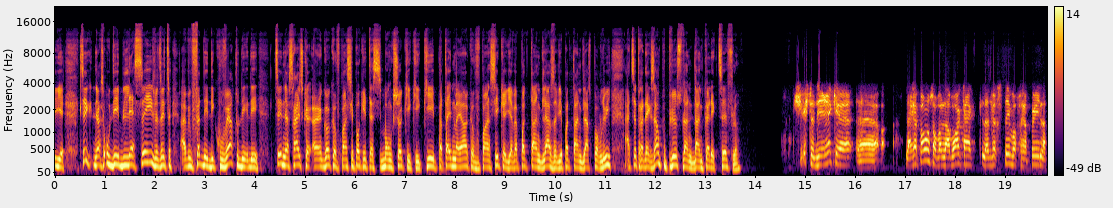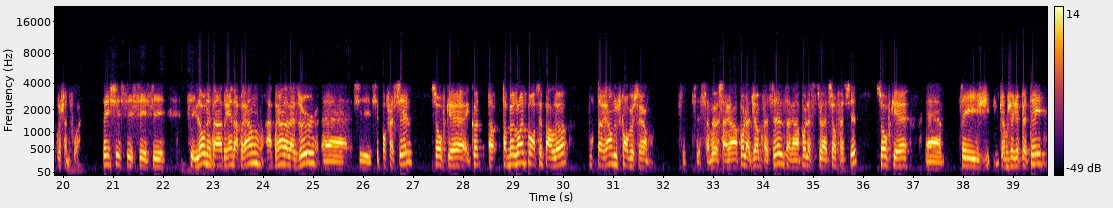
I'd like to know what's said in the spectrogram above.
ou des blessés, je veux dire, avez-vous fait des découvertes ou des. des ne serait-ce qu'un gars que vous ne pensiez pas qu'il était si bon que ça, qui, qui, est peut-être meilleur que vous pensiez, qu'il n'y avait pas de temps de glace, vous n'aviez pas de temps de glace pour lui, à titre d'exemple, ou plus dans, le collectif? Là? Je, te dirais que euh, la réponse, on va l'avoir quand l'adversité va frapper la prochaine fois. C'est, là, on est en train d'apprendre, apprendre à la dure. Euh, c'est, pas facile. Sauf que, écoute, tu as, besoin de passer par là pour te rendre où ce qu'on veut se rendre. ça ne rend pas la job facile, ça rend pas la situation facile. Sauf que, euh, comme j'ai répété,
